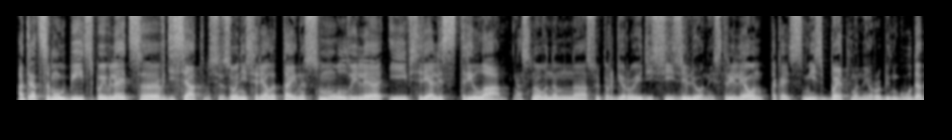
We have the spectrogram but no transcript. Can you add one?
Отряд самоубийц появляется в десятом сезоне сериала «Тайны Смолвиля» и в сериале «Стрела», основанном на супергерое DC «Зеленой стреле». Он такая смесь Бэтмена и Робин Гуда.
